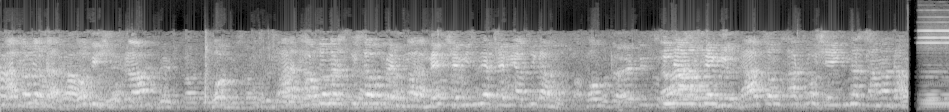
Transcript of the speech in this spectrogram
ბატონო და მოდი შეკრა არა თავდომარს ისაუბრებ მაგრამ მე ჩემი ძლია ჩემი აზრი გამოვა ხო? და ერთი წინააღმდეგი რატომ ხო შეიქმნა სამანდატო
